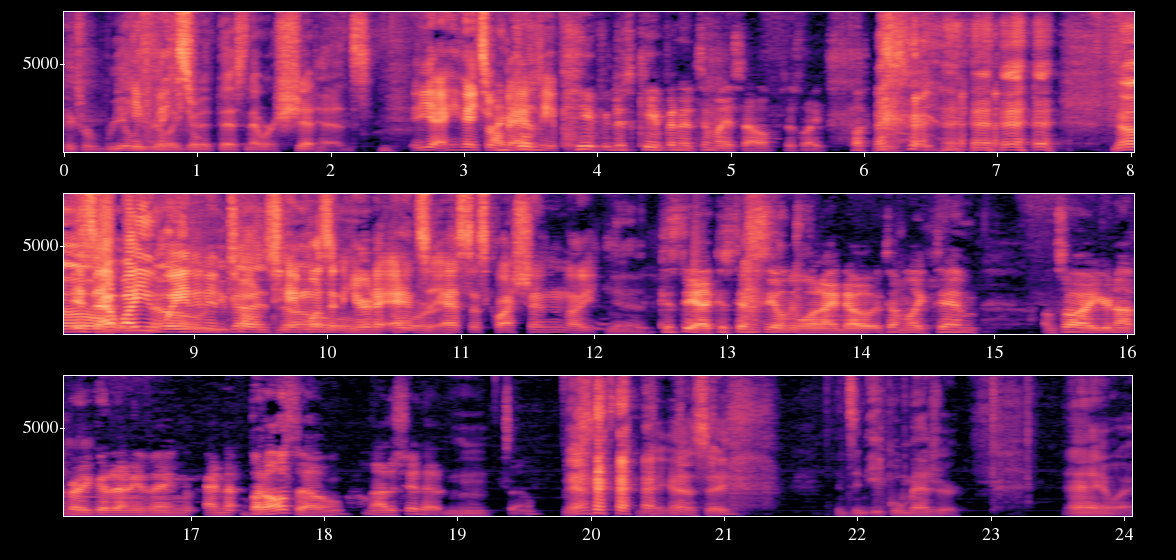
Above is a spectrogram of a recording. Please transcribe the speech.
Thinks we're really, really good at this and that we're shitheads. Yeah, he thinks we're I bad just people. Keep just keeping it to myself, just like fuck no. Is that why you no, waited until you Tim wasn't here to answer ask this question? Like Yeah. Because yeah, because Tim's the only one I know. I'm like, Tim, I'm sorry, you're not very good at anything, and but also not a shithead. Mm-hmm. So yeah, there you go. See, it's an equal measure. Anyway,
